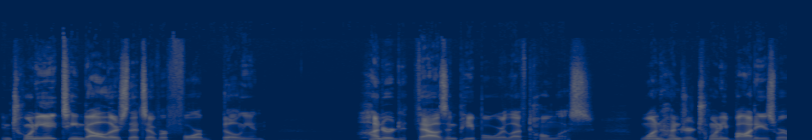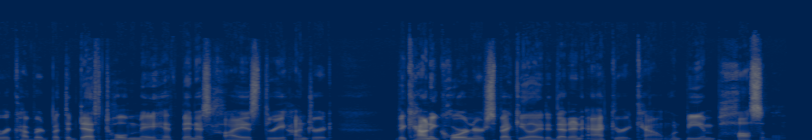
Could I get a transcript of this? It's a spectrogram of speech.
In 2018 dollars, that's over 4 billion. 100,000 people were left homeless. 120 bodies were recovered, but the death toll may have been as high as 300. The county coroner speculated that an accurate count would be impossible.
